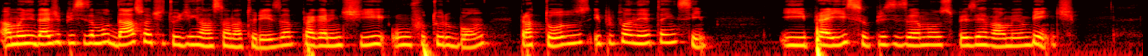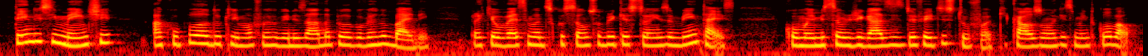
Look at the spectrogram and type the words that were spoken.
A humanidade precisa mudar sua atitude em relação à natureza para garantir um futuro bom para todos e para o planeta em si. E para isso precisamos preservar o meio ambiente. Tendo isso em mente, a cúpula do clima foi organizada pelo governo Biden para que houvesse uma discussão sobre questões ambientais, como a emissão de gases de efeito estufa, que causam aquecimento global.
